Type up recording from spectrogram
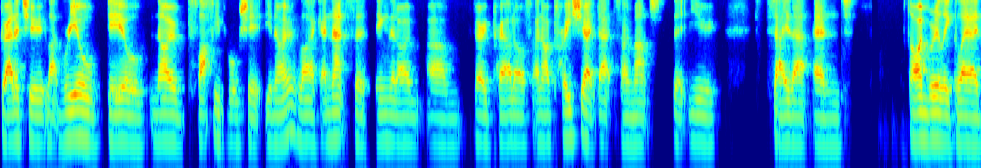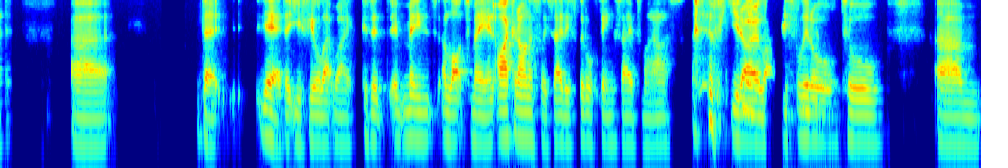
gratitude, like real deal, no fluffy bullshit, you know, like, and that's the thing that I'm um, very proud of, and I appreciate that so much that you say that, and I'm really glad uh, that yeah that you feel that way because it, it means a lot to me. And i can honestly say this little thing saved my ass you know yeah. like this little tool. Um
